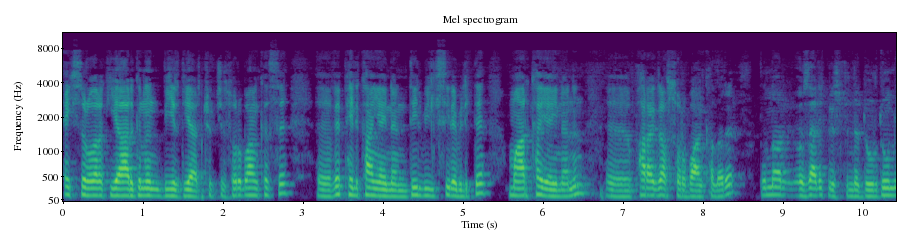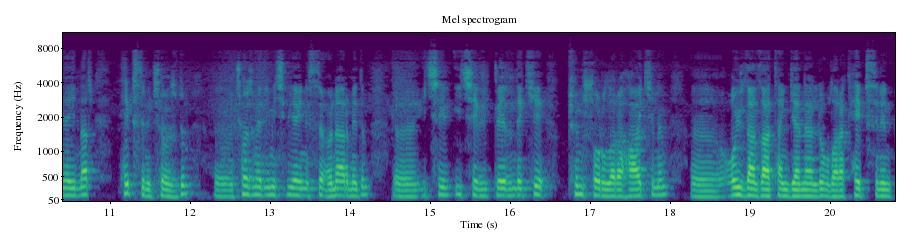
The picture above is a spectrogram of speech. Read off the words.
ekstra olarak Yargı'nın bir diğer Türkçe Soru Bankası e, ve Pelikan Yayınları'nın dil bilgisiyle birlikte Marka Yayınları'nın e, paragraf soru bankaları. Bunlar özellikle üstünde durduğum yayınlar. Hepsini çözdüm. E, çözmediğim hiçbir yayını size önermedim. E, içi- içeriklerindeki tüm sorulara hakimim. E, o yüzden zaten genel olarak hepsinin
